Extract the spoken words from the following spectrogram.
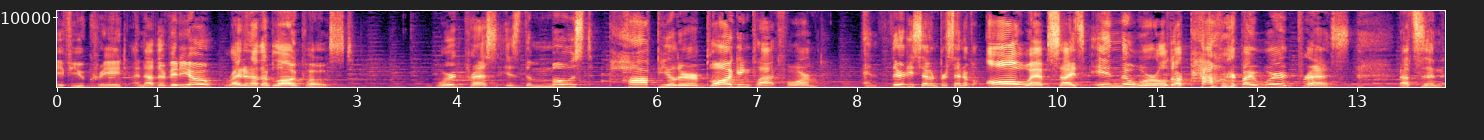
If you create another video, write another blog post. WordPress is the most popular blogging platform, and 37% of all websites in the world are powered by WordPress. That's an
